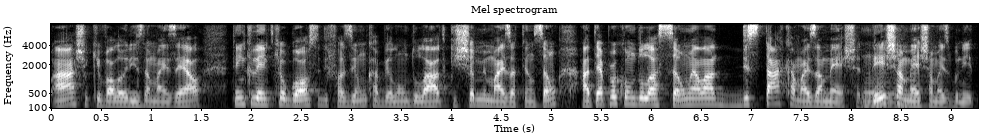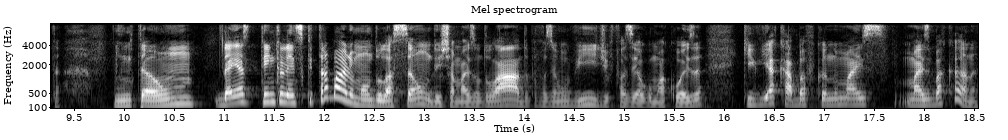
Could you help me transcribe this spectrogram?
acho que valoriza mais ela. Tem cliente que eu gosto de fazer um cabelo ondulado que chame mais atenção, até porque a ondulação ela destaca mais a mecha, deixa a mecha mais bonita. Então, daí tem clientes que trabalham uma ondulação, deixa mais ondulado pra fazer um vídeo, fazer alguma coisa que acaba ficando mais, mais bacana.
